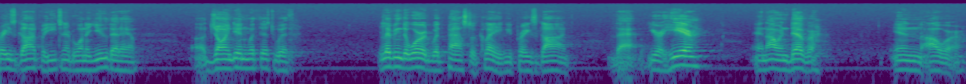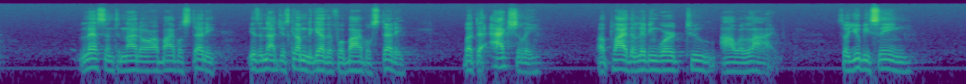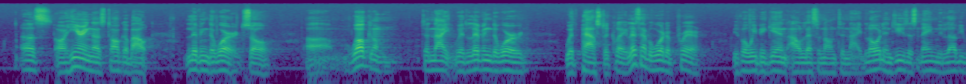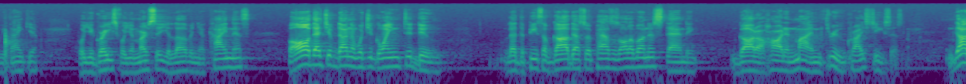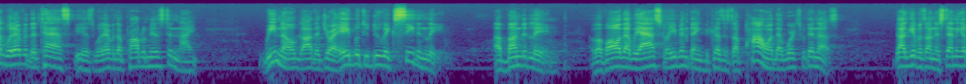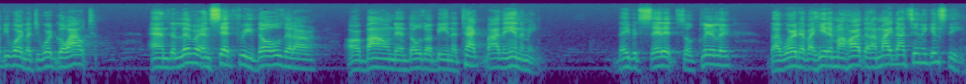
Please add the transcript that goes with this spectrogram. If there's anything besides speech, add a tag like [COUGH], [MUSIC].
praise God for each and every one of you that have uh, joined in with us with Living the Word with Pastor Clay. We praise God that you're here and our endeavor in our lesson tonight or our Bible study is to not just come together for Bible study, but to actually apply the living word to our life. So you'll be seeing us or hearing us talk about living the word. So um, welcome tonight with Living the Word with Pastor Clay. Let's have a word of prayer before we begin our lesson on tonight. Lord, in Jesus' name, we love you. We thank you for your grace, for your mercy, your love, and your kindness, for all that you've done and what you're going to do. Let the peace of God that surpasses all of understanding guard our heart and mind through Christ Jesus. God, whatever the task is, whatever the problem is tonight, we know, God, that you are able to do exceedingly, abundantly, above all that we ask or even think, because it's a power that works within us. God, give us understanding of your word. Let your word go out and deliver and set free those that are, are bound and those who are being attacked by the enemy. David said it so clearly Thy word have I hid in my heart that I might not sin against thee.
